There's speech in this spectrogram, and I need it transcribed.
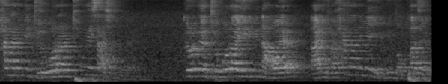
하나님이 드보라를 통해서 하신 거예요. 그러면 드보라 이름이 나와요? 아니죠. 하나님의 이름이 거예요.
